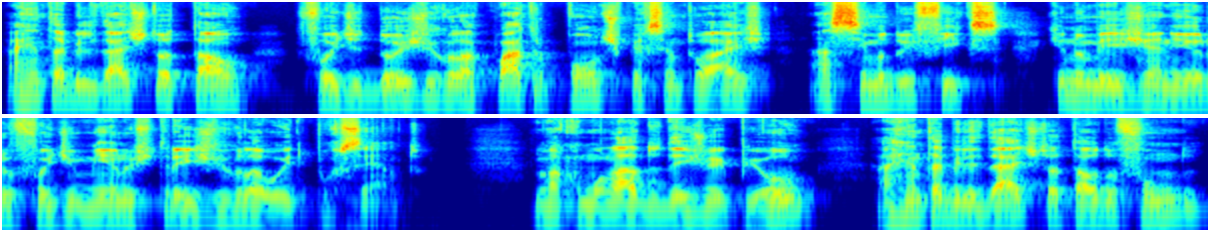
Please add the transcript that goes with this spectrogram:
a rentabilidade total foi de 2,4 pontos percentuais acima do IFIX, que no mês de janeiro foi de menos 3,8%. No acumulado desde o IPO, a rentabilidade total do fundo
